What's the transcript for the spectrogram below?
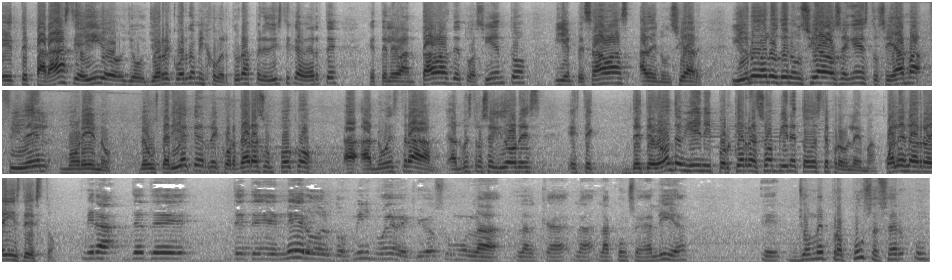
eh, te paraste ahí. Yo, yo, recuerdo mis coberturas periodísticas verte que te levantabas de tu asiento y empezabas a denunciar. Y uno de los denunciados en esto se llama Fidel Moreno. Me gustaría que recordaras un poco a, nuestra, a nuestros seguidores este, desde dónde viene y por qué razón viene todo este problema. ¿Cuál es la raíz de esto? Mira, desde, desde enero del 2009 que yo asumo la, la, concejalía, eh, yo me propuse un,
